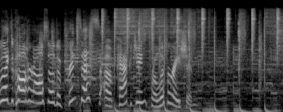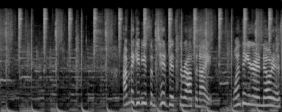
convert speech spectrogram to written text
We like to call her also the princess of packaging proliferation. I'm going to give you some tidbits throughout the night. One thing you're going to notice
